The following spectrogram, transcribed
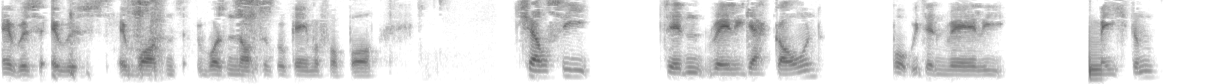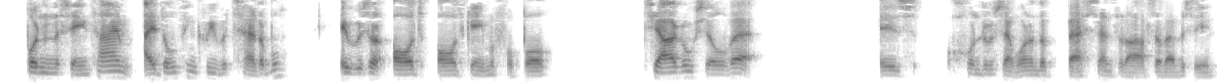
It was, it was, it wasn't, it was not a good game of football. Chelsea didn't really get going, but we didn't really make them. But in the same time, I don't think we were terrible it was an odd, odd game of football. Thiago Silva is 100% one of the best centre halves I've ever seen.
